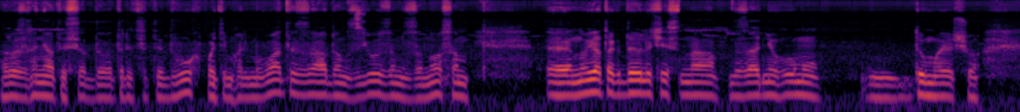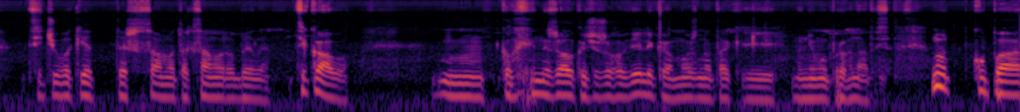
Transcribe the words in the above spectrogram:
розганятися до 32, потім гальмувати задом, з юзом, з заносом. Е, ну я так дивлячись на задню гуму, думаю, що ці чуваки теж саме так само робили. Цікаво. Коли не жалко чужого велика, можна так і на ньому прогнатися. Ну, купа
